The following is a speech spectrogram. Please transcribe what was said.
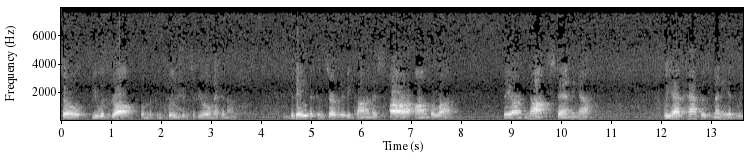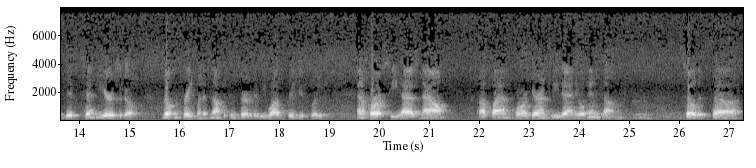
So you withdraw from the conclusions of your own economics. Today the conservative economists are on the run. They are not standing out. We have half as many as we did ten years ago. Milton Friedman is not the conservative he was previously. And of course, he has now a plan for a guaranteed annual income so that uh,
